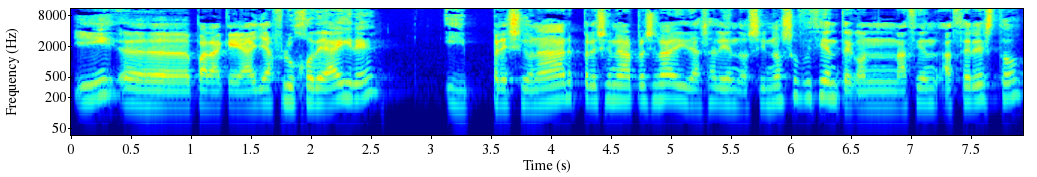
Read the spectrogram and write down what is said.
y eh, para que haya flujo de aire y presionar, presionar, presionar irá saliendo. Si no es suficiente con hacer esto,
